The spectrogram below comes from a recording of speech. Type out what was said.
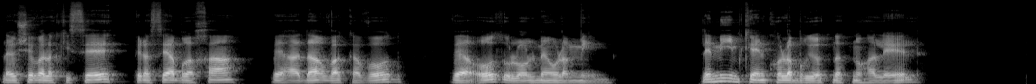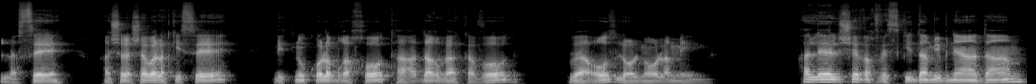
ליושב על הכיסא ולשא הברכה, וההדר והכבוד, והעוז ולעולמי עולמים. למי אם כן כל הבריות נתנו הלל? לשא, אשר ישב על הכיסא, ניתנו כל הברכות, ההדר והכבוד, והעוז לעולמי עולמים. הלל, שבח וסגידה מבני האדם,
